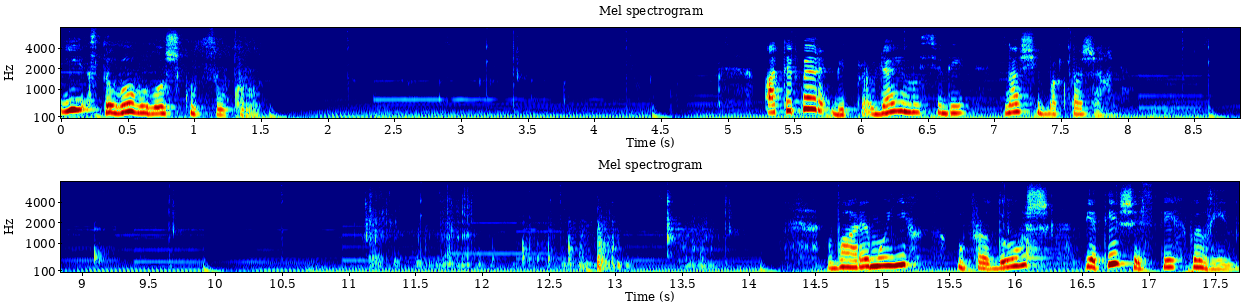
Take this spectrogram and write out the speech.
і столову ложку цукру. А тепер відправляємо сюди наші баклажани. Варимо їх упродовж 5-6 хвилин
